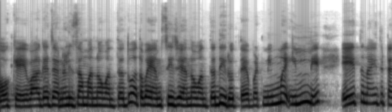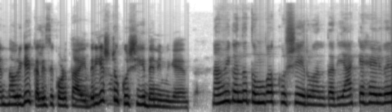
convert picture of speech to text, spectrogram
ಓಕೆ ಇವಾಗ ಜರ್ನಲಿಸಮ್ ಅನ್ನೋವಂಥದ್ದು ಅಥವಾ ಎಂ ಸಿ ಜೆ ಅನ್ನೋವಂಥದ್ದು ಇರುತ್ತೆ ಬಟ್ ನಿಮ್ಮ ಇಲ್ಲಿ ಏತ್ ನೈನ್ತ್ ಟೆಂತ್ ಕಲಿಸಿ ಕೊಡ್ತಾ ಇದ್ರಿ ಎಷ್ಟು ಖುಷಿ ಇದೆ ನಿಮಗೆ ಅಂತ? ನಮಗಂತೂ ತುಂಬಾ ಖುಷಿ ಇರುವಂತದ್ದು ಯಾಕೆ ಹೇಳಿದರೆ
